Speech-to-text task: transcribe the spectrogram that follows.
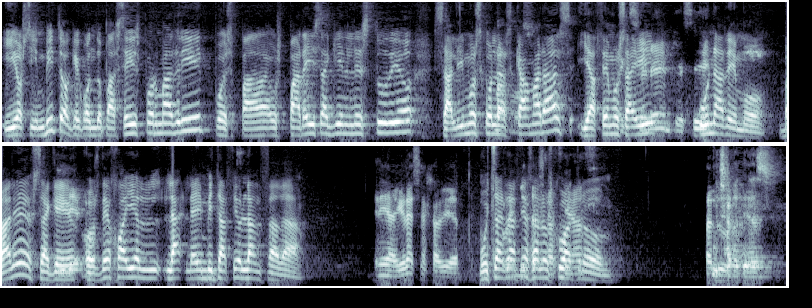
y os invito a que cuando paséis por Madrid, pues os paréis aquí en el estudio, salimos con las cámaras y hacemos ahí una demo, ¿vale? O sea que os dejo ahí la invitación lanzada. Genial, gracias Javier. Muchas gracias a los cuatro. Muchas gracias.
